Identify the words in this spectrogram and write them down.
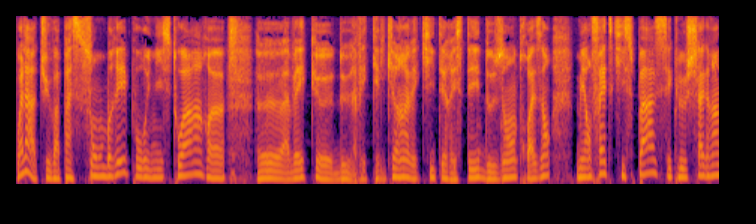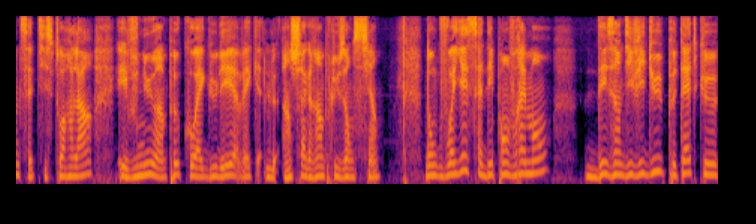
voilà, tu vas pas sombrer pour une histoire euh, euh avec euh, de, avec quelqu'un avec qui tu es resté deux ans, trois ans, mais en fait, ce qui se passe, c'est que le chagrin de cette histoire-là est venu un peu coaguler avec un chagrin plus ancien. Donc, vous voyez, ça dépend vraiment des individus. Peut-être que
